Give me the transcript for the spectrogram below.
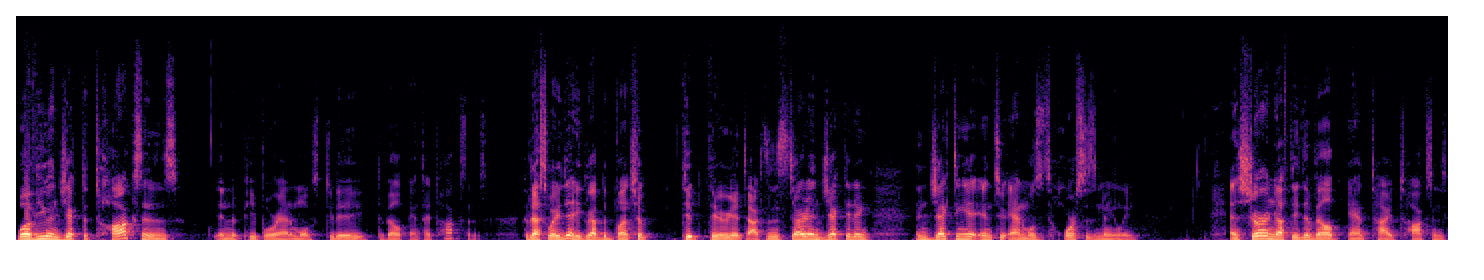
Well, if you inject the toxins into people or animals, do they develop antitoxins? So that's what he did. He grabbed a bunch of diphtheria toxins and started injecting, injecting it into animals, horses mainly. And sure enough, they developed antitoxins.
